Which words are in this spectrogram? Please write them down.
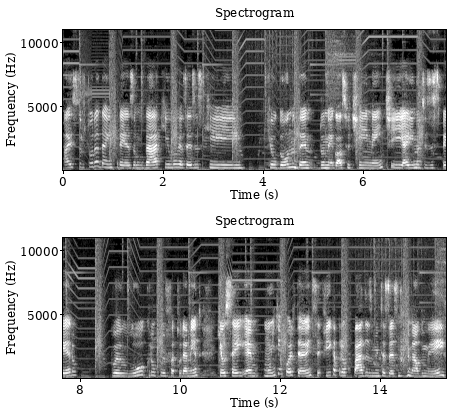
a estrutura da empresa, mudar aquilo às vezes que, que o dono de, do negócio tinha em mente, e aí no desespero por lucro, por faturamento, que eu sei é muito importante, você fica preocupado muitas vezes no final do mês,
